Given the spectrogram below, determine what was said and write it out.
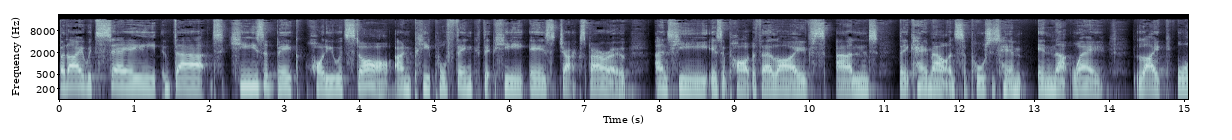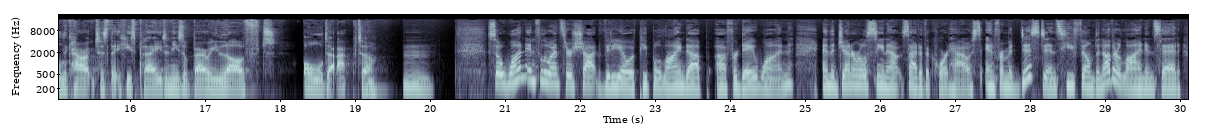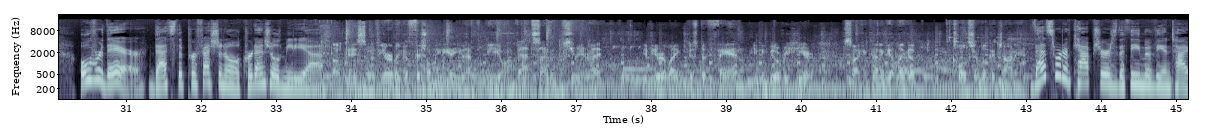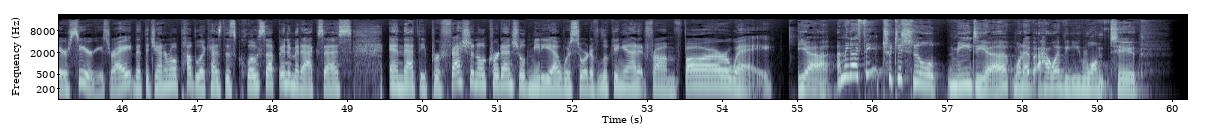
But I would say that he's a big Hollywood star and people think that he is Jack Sparrow and he is a part of their lives. And they came out and supported him in that way, like all the characters that he's played. And he's a very loved older actor. Mm. So, one influencer shot video of people lined up uh, for day one and the general scene outside of the courthouse. And from a distance, he filmed another line and said, Over there, that's the professional, credentialed media. Okay, so if you're like official media, you have to be on that side of the street, right? If you're like just a fan, you can be over here. So I can kind of get like a closer look at Johnny. That sort of captures the theme of the entire series, right? That the general public has this close up, intimate access, and that the professional credentialed media was sort of looking at it from far away. Yeah. I mean, I think traditional media, whatever, however you want to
